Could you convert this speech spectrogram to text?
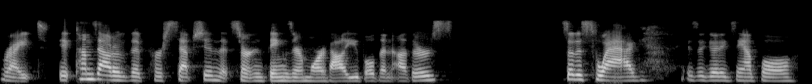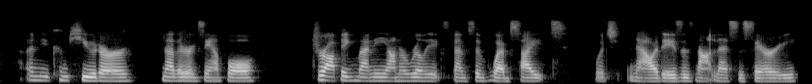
Right. It comes out of the perception that certain things are more valuable than others. So the swag is a good example. A new computer, another example. Dropping money on a really expensive website, which nowadays is not necessary.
